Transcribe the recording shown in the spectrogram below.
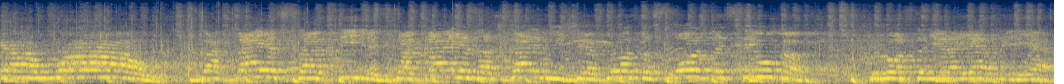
я, вау! Какая стабильность, какая зашкаливающая просто сложность трюков! Просто невероятный Илья!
